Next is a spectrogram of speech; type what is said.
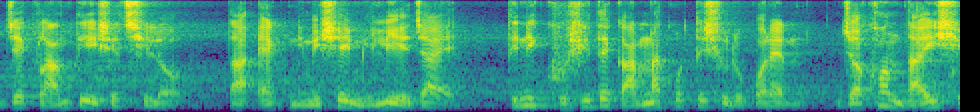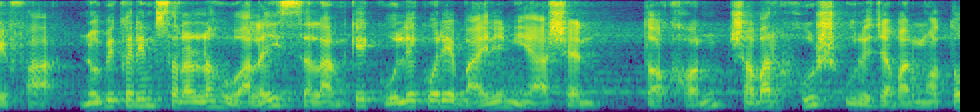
যে ক্লান্তি এসেছিল তা এক নিমিষেই মিলিয়ে যায়। তিনি খুশিতে কান্না করতে শুরু করেন। যখন দাই শেফা নবী করিম সাল্লাহু আলাইসাল্লামকে কোলে করে বাইরে নিয়ে আসেন, তখন সবার হুশ উড়ে যাবার মতো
